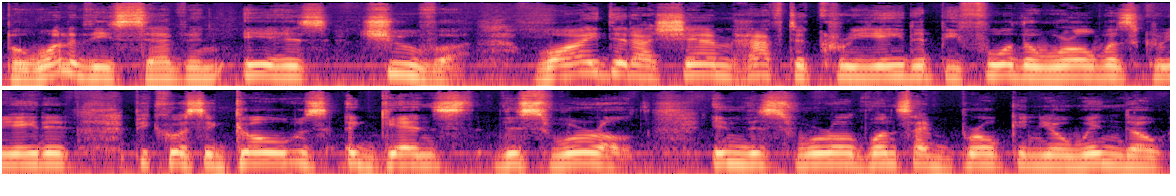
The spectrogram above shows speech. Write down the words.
But one of these seven is tshuva. Why did Hashem have to create it before the world was created? Because it goes against this world. In this world, once I've broken your window,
